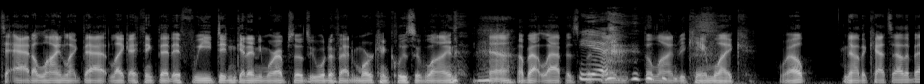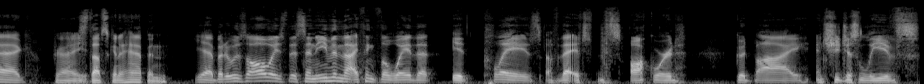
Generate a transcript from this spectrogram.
to add a line like that. Like I think that if we didn't get any more episodes, we would have had a more conclusive line Yeah. about Lapis. But Yeah. then the line became like, well, now the cat's out of the bag. Right. Stuff's gonna happen. Yeah, but it was always this, and even the, I think the way that it plays of that, it's this awkward goodbye, and she just leaves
